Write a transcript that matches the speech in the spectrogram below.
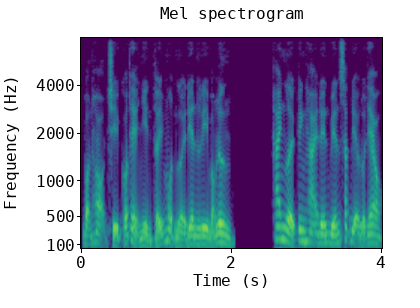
bọn họ chỉ có thể nhìn thấy một người điên ly bóng lưng. Hai người kinh hãi đến biến sắc điệu đuổi theo.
